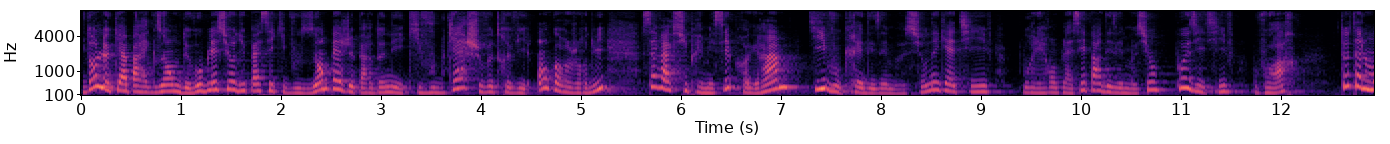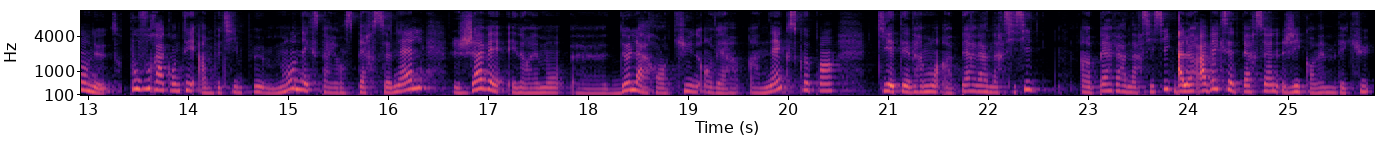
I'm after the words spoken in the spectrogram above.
Dans le cas par exemple de vos blessures du passé qui vous empêchent de pardonner et qui vous gâchent votre vie encore aujourd'hui, ça va supprimer ces programmes qui vous créent des émotions négatives pour les remplacer par des émotions positives, voire totalement neutres. Pour vous raconter un petit peu mon expérience personnelle, j'avais énormément euh, de la rancune envers un ex-copain qui était vraiment un pervers narcissique un pervers narcissique. Alors avec cette personne, j'ai quand même vécu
